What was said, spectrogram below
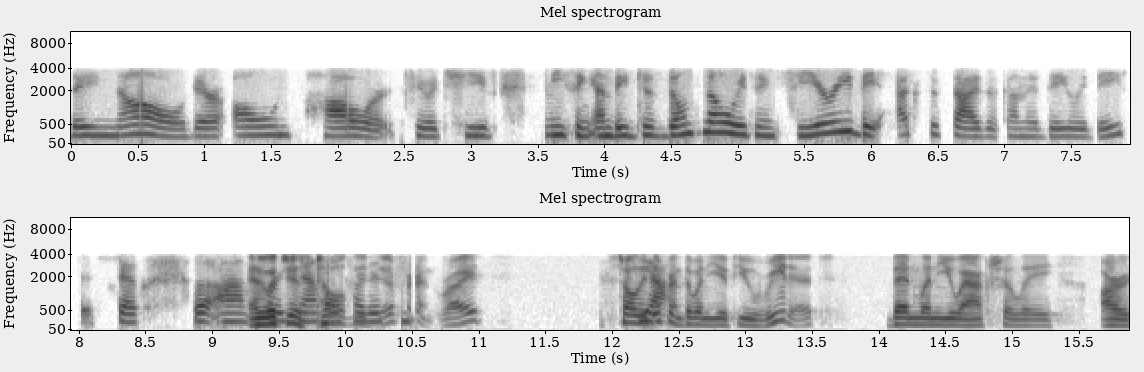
they know their own power to achieve anything. And they just don't know it in theory. They exercise it on a daily basis. So um and for which example, is totally this, different right? It's totally Yeah. different than when you if you read it than when you actually are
